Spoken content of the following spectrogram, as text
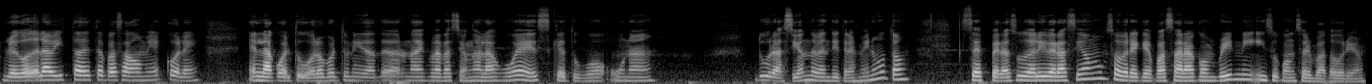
Luego de la vista de este pasado miércoles, en la cual tuvo la oportunidad de dar una declaración a la juez que tuvo una duración de 23 minutos, se espera su deliberación sobre qué pasará con Britney y su conservatorio.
